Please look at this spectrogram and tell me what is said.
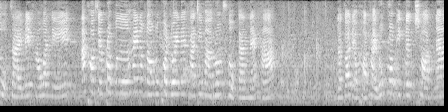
จุใจไหมคะวันนี้อะขอเสียงปรบมือให้น้องๆทุกคนด้วยนะคะ ที่มาร่วมสนุกกันนะคะ แล้วก็เดี๋ยวขอถ่ายรูปรวมอีกหนึ่งช็อตนะ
